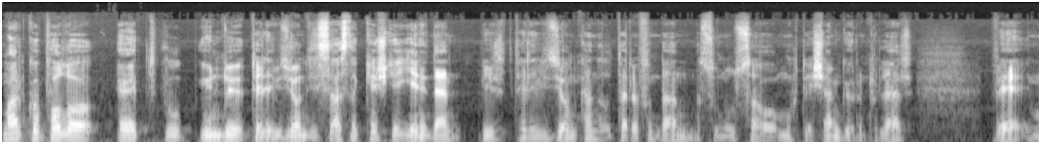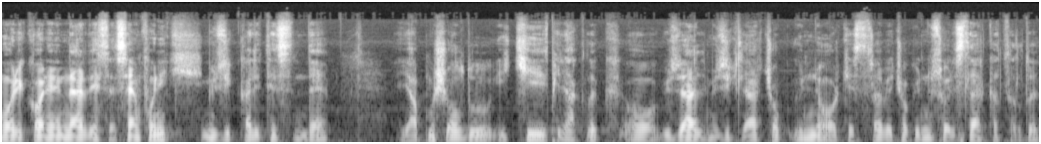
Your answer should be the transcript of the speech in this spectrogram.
Marco Polo evet bu ünlü televizyon dizisi aslında keşke yeniden bir televizyon kanalı tarafından sunulsa o muhteşem görüntüler ve Morricone'nin neredeyse senfonik müzik kalitesinde yapmış olduğu iki plaklık o güzel müzikler çok ünlü orkestra ve çok ünlü solistler katıldı.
